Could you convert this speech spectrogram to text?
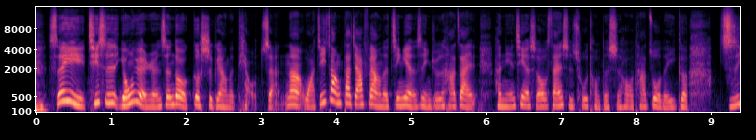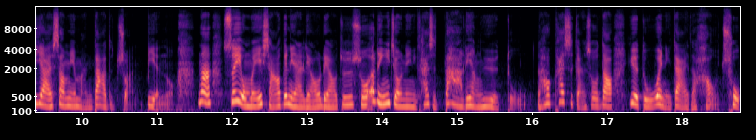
嗯、所以其实永远人生都有各式各样的挑战。那瓦基让大家非常的惊艳的事情，就是他在很年轻的时候，三十出头的时候，他做的一个职业上面蛮大的转变哦。那所以我们也想要跟你来聊聊，就是说，二零一九年你开始大量阅读，然后开始感受到阅读为你带来的好处。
